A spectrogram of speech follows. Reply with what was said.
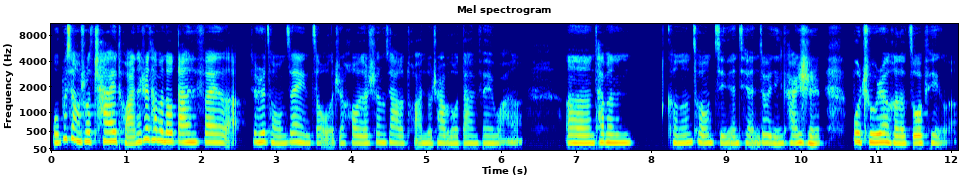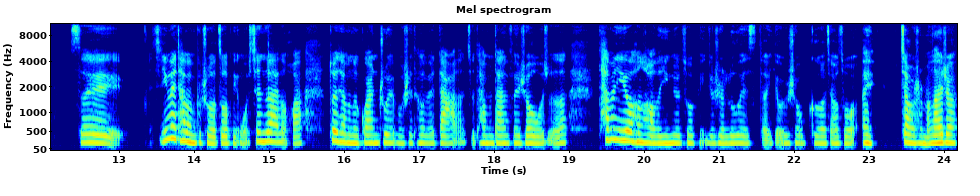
我不想说拆团，但是他们都单飞了。就是从 Zayn 走了之后，就剩下的团都差不多单飞完了。嗯，他们可能从几年前就已经开始 不出任何的作品了。所以，因为他们不出的作品，我现在的话对他们的关注也不是特别大了。就他们单飞之后，我觉得他们也有很好的音乐作品，就是 Louis 的有一首歌叫做哎叫什么来着？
